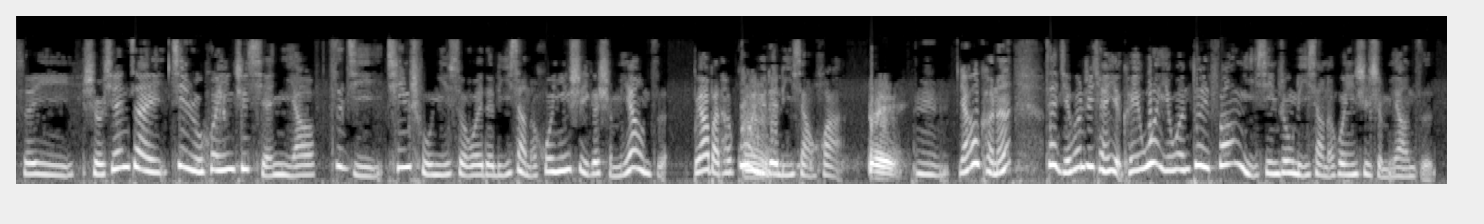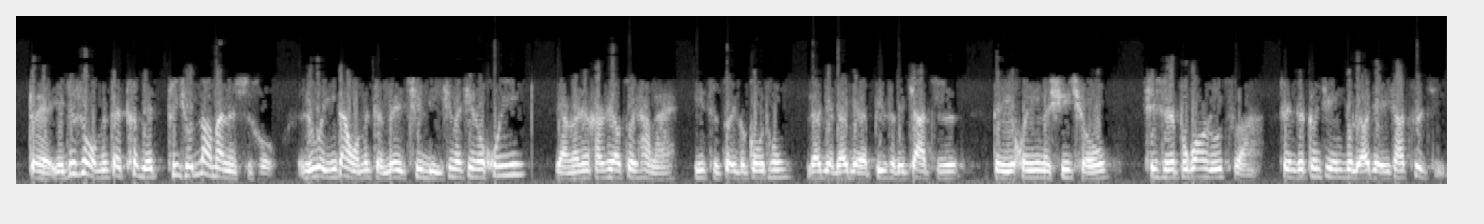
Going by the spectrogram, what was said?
所以，首先在进入婚姻之前，你要自己清楚你所谓的理想的婚姻是一个什么样子，不要把它过于的理想化。对，嗯，然后可能在结婚之前，也可以问一问对方，你心中理想的婚姻是什么样子。对，也就是说我们在特别追求浪漫的时候，如果一旦我们准备去理性的进入婚姻，两个人还是要坐下来，彼此做一个沟通，了解了解彼此的价值，对于婚姻的需求。其实不光如此啊，甚至更进一步了解一下自己，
